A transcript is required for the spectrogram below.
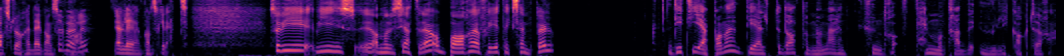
avsløre det ganske bra. Eller ganske lett. Så vi, vi analyserte det, og bare for å gi et eksempel De ti appene delte data med mer enn 135 ulike aktører.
